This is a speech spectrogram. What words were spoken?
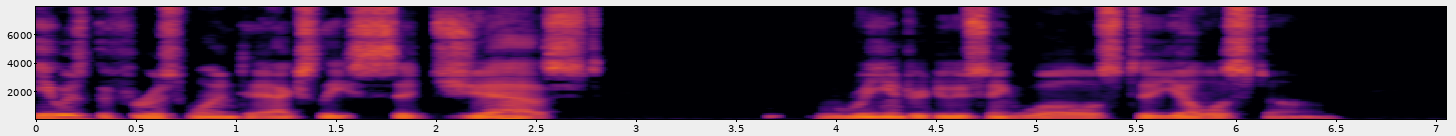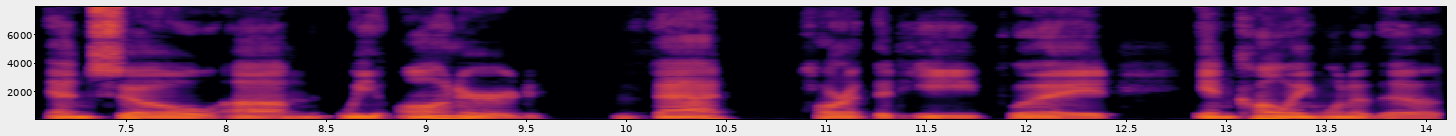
he was the first one to actually suggest reintroducing wolves to Yellowstone. And so um, we honored that part that he played in calling one of the,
